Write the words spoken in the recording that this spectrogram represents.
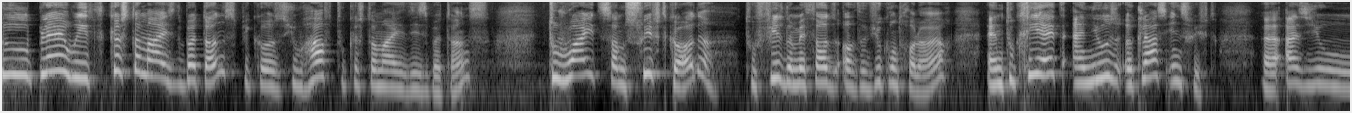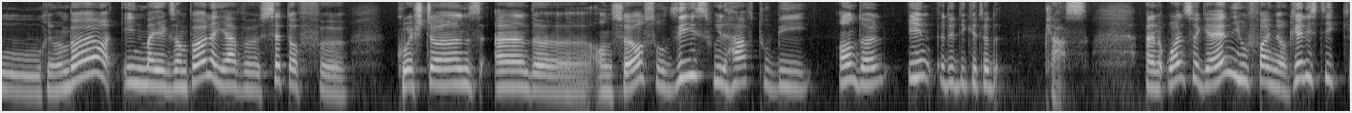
to play with customized buttons because you have to customize these buttons, to write some Swift code to fill the methods of the view controller and to create and use a class in Swift. Uh, as you remember, in my example I have a set of uh, questions and uh, answers, so this will have to be handled in a dedicated class. And once again, you find a realistic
